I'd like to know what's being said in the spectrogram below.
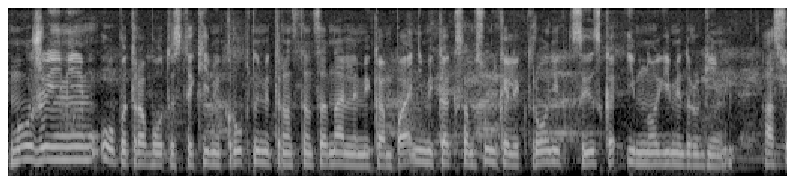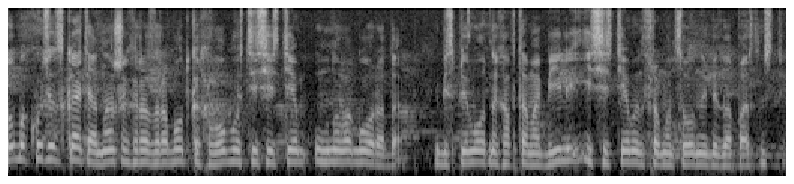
Мы уже имеем опыт работы с такими крупными транснациональными компаниями, как Samsung Electronic, Cisco и многими другими. Особо хочется сказать о наших разработках в области систем умного города, беспилотных автомобилей и систем информационной безопасности.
